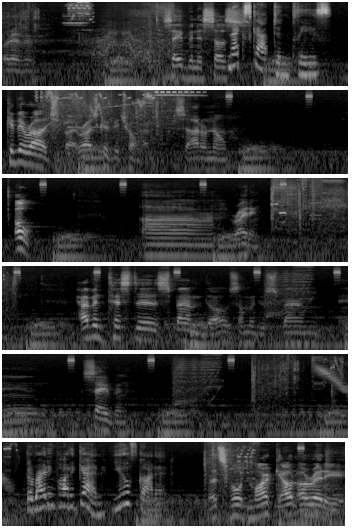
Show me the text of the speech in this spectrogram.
Whatever. Sabin is so. Next captain, please. Could be Raj, but Raj could be trolling. So I don't know. Oh. Uh, writing. Haven't tested spam though, so I'm gonna do spam and saving. The writing pod again. You've got it. Let's vote Mark out already.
